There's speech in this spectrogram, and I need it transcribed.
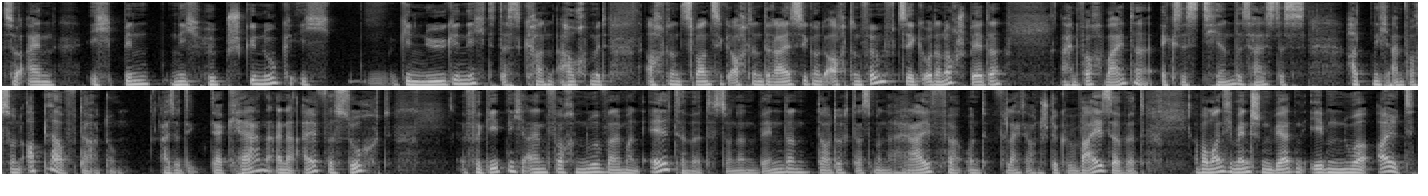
so ein ich bin nicht hübsch genug, ich genüge nicht. Das kann auch mit 28, 38 und 58 oder noch später einfach weiter existieren. Das heißt, es hat nicht einfach so ein Ablaufdatum. Also die, der Kern einer Eifersucht vergeht nicht einfach nur, weil man älter wird, sondern wenn dann dadurch, dass man reifer und vielleicht auch ein Stück weiser wird. Aber manche Menschen werden eben nur alt,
